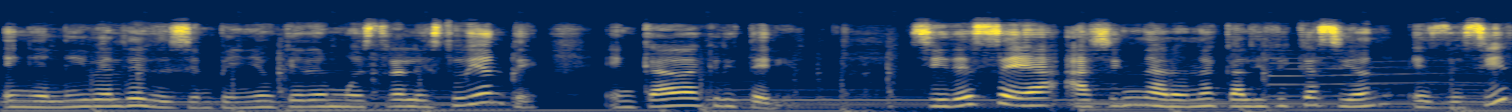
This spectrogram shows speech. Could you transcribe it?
en el nivel de desempeño que demuestra el estudiante en cada criterio. Si desea asignar una calificación, es decir,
